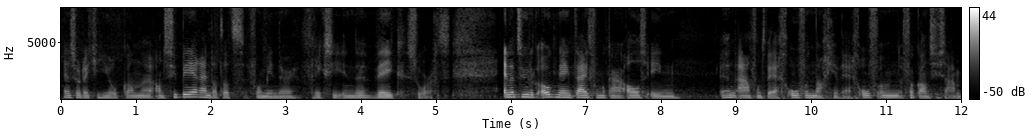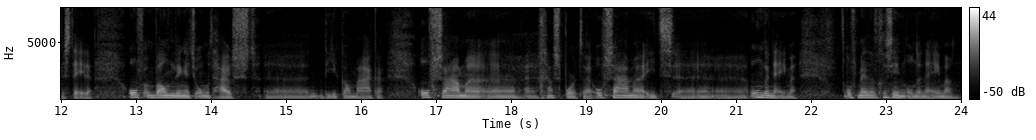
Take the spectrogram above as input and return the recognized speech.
En zodat je hierop kan anticiperen en dat dat voor minder frictie in de week zorgt. En natuurlijk ook neem tijd voor elkaar als in een avond weg, of een nachtje weg, of een vakantie samen besteden, of een wandelingetje om het huis uh, die je kan maken, of samen uh, gaan sporten, of samen iets ondernemen, of met het gezin ondernemen.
